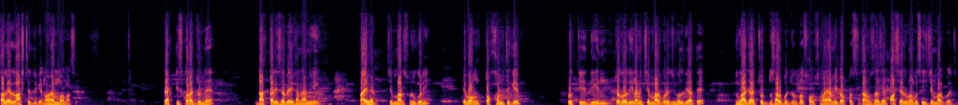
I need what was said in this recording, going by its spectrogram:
সালের লাস্টের দিকে, নভেম্বর মাসে। প্র্যাকটিস করার জন্যে ডাক্তার হিসাবে এখানে আমি প্রাইভেট চেম্বার শুরু করি। এবং তখন থেকে প্রতিদিন, যতদিন আমি চেম্বার করেছি হলদিয়াতে দু হাজার চোদ্দ সাল পর্যন্ত সবসময় আমি ডক্টর শীতাংশু দাসের পাশের রুমে বসেই চেম্বার করেছি।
